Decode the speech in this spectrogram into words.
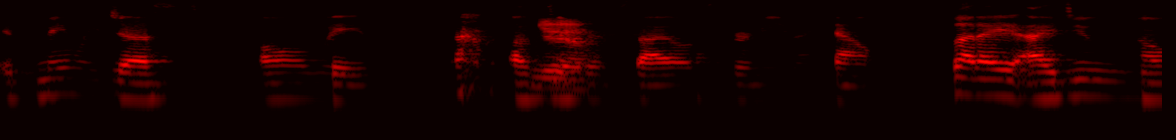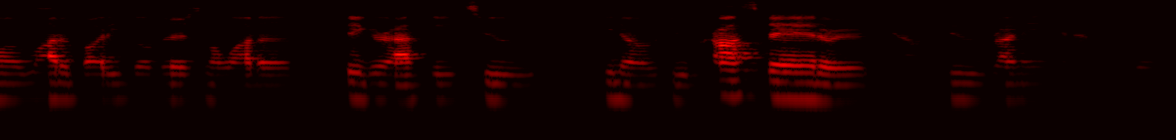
it's mainly just all weights of Yeah. different styles for me right now. But I, I do know a lot of bodybuilders and a lot of bigger athletes who, you know, do CrossFit or, you know, do running and everything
